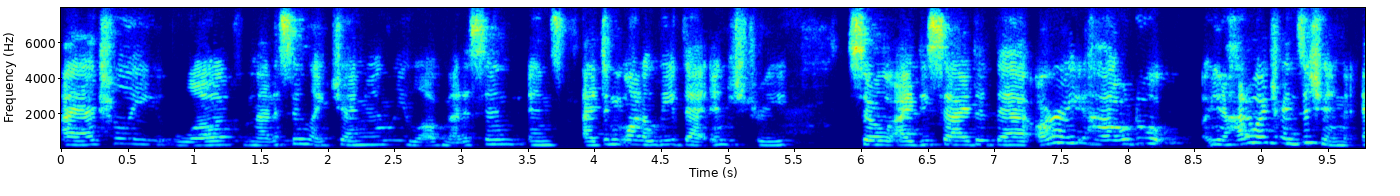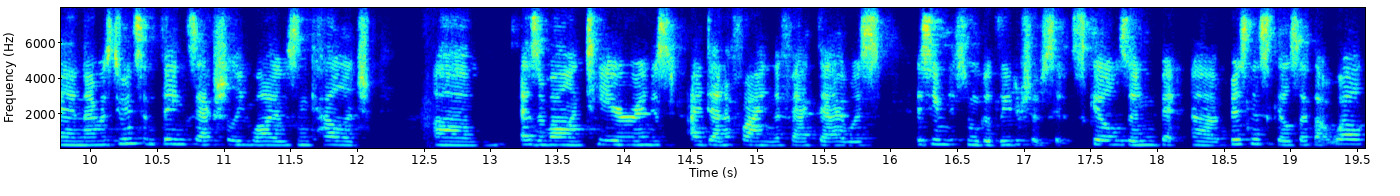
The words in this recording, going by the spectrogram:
I actually love medicine, like genuinely love medicine, and I didn't want to leave that industry. So I decided that all right, how do you know how do I transition? And I was doing some things actually while I was in college um, as a volunteer and just identifying the fact that I was I seemed some good leadership skills and uh, business skills. I thought, well,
